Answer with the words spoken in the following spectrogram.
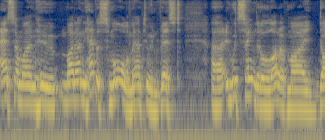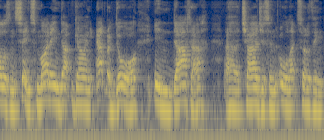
As someone who might only have a small amount to invest, uh, it would seem that a lot of my dollars and cents might end up going out the door in data uh, charges and all that sort of thing.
